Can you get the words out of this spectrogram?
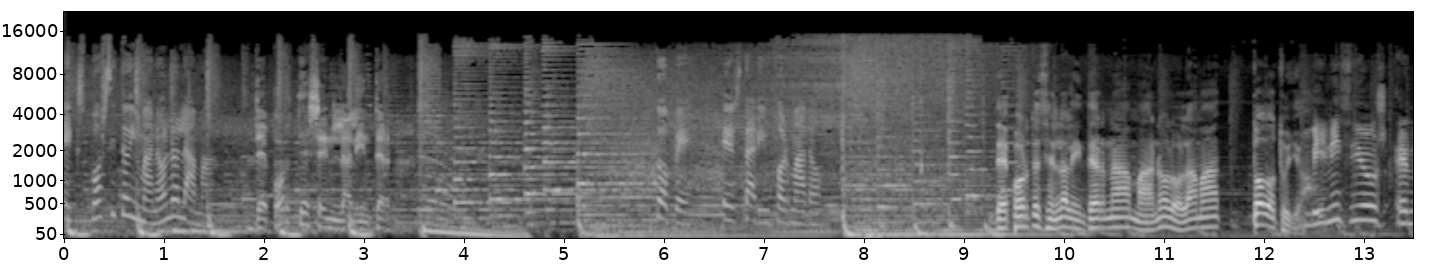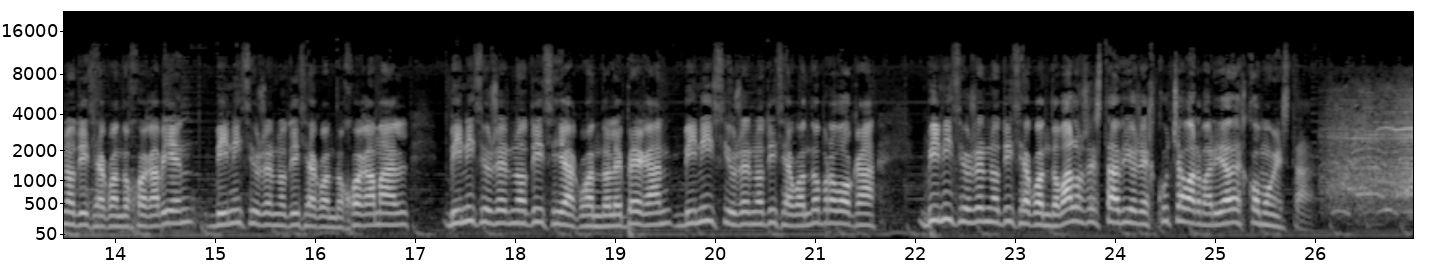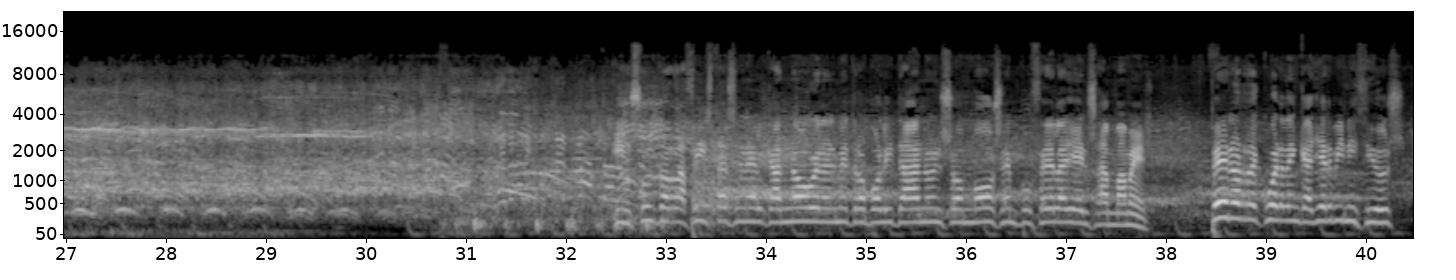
Expósito y Manolo Lama. Deportes en la linterna. Cope, estar informado. Deportes en la linterna, Manolo Lama, todo tuyo. Vinicius es noticia cuando juega bien, Vinicius es noticia cuando juega mal, Vinicius es noticia cuando le pegan, Vinicius es noticia cuando provoca, Vinicius es noticia cuando va a los estadios y escucha barbaridades como esta. Insultos racistas en el Camp Nou, en el Metropolitano, en Somos, en Pucela y en San Mamés. Pero recuerden que ayer Vinicius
